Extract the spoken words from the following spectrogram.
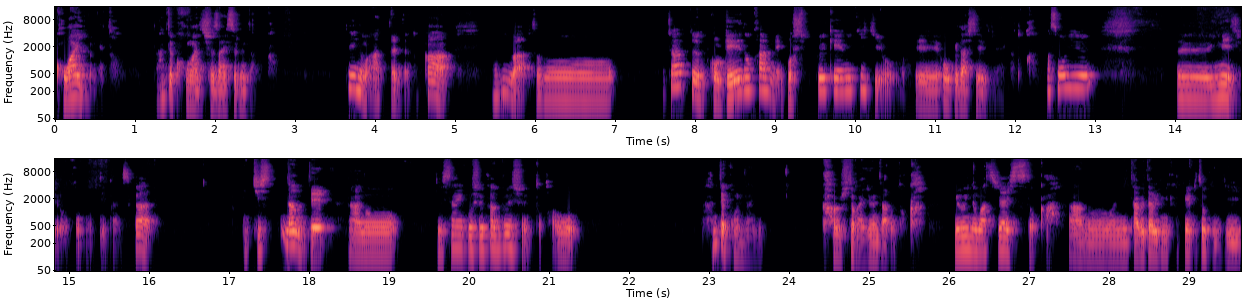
怖いよねと。なんでここまで取材するんだろうか。っていうのもあったりだとか、あるいは、その、ちゃっとこう芸能関連、ゴシップ系の記事を、えー、多く出しているじゃない、まあ、そういう、えー、イメージを持っていたんですが、実なので、あの、実際にこう週刊文春とかを、なんでこんなに買う人がいるんだろうとか、病院の待合室とか、あの、にたびたび見かけるときに、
